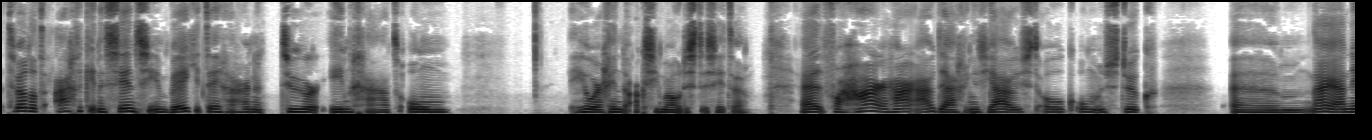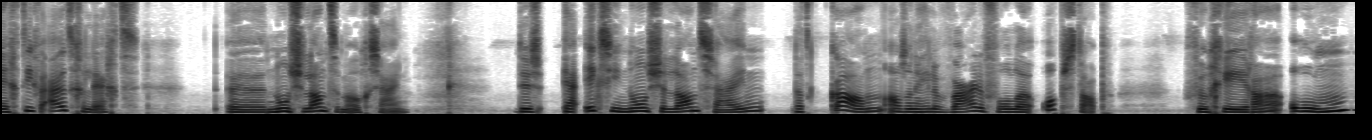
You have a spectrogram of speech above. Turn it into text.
Terwijl dat eigenlijk in essentie een beetje tegen haar natuur ingaat om heel erg in de actiemodus te zitten. Voor haar, haar uitdaging is juist ook om een stuk, um, nou ja, negatief uitgelegd, uh, nonchalant te mogen zijn. Dus ja, ik zie nonchalant zijn, dat kan als een hele waardevolle opstap fungeren om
